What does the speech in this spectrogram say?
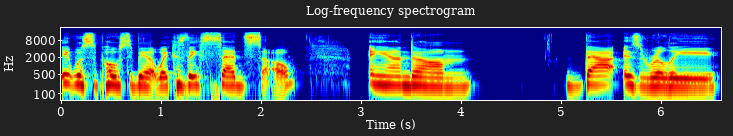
it was supposed to be that way because they said so. And um that is really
